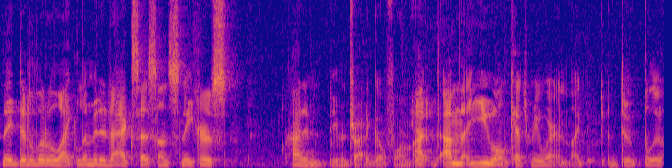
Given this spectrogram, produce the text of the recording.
They did a little like limited access on sneakers. I didn't even try to go for them. I, I'm not, you won't catch me wearing like a Duke blue.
